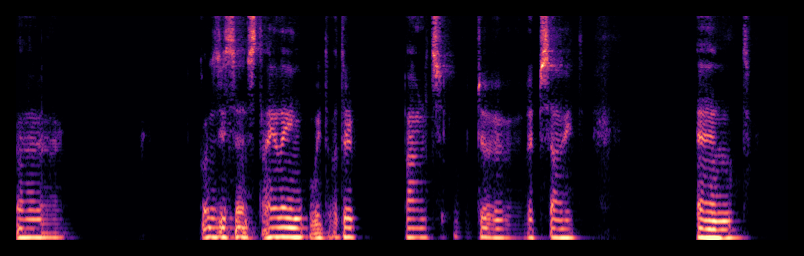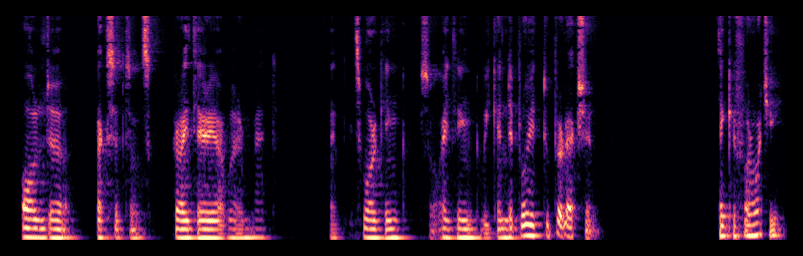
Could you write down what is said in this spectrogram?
Uh, consistent styling with other parts of the website and all the acceptance criteria were met and it's working so I think we can deploy it to production. Thank you for watching.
